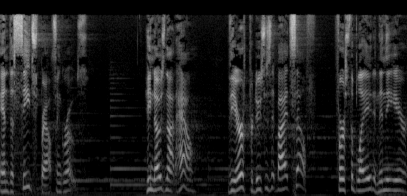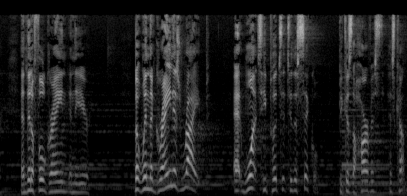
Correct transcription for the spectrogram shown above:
and the seed sprouts and grows. He knows not how. The earth produces it by itself first the blade, and then the ear, and then a full grain in the ear. But when the grain is ripe, at once he puts it to the sickle because the harvest has come.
